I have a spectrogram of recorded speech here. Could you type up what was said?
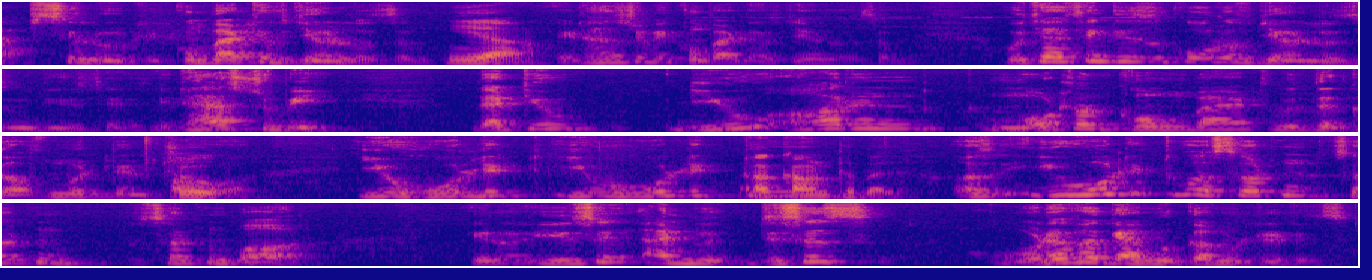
absolutely combative journalism. Yeah. It has to be combative journalism, which I think is the core of journalism these days. It has to be that you you are in mortal combat with the government and True. power. You hold it. You hold it to, Accountable. you hold it to a certain certain certain bar. You know. You say, and this is whatever government it is.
